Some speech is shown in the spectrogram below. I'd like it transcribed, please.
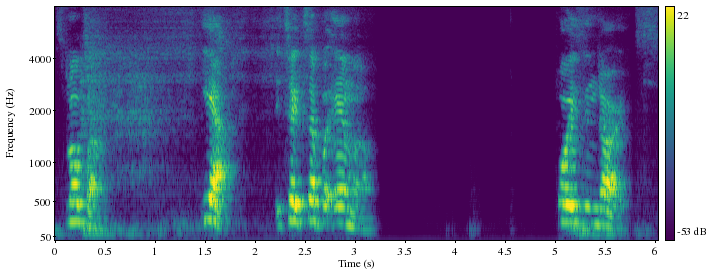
Smoke bomb. Yeah, it takes up a ammo. Poison darts.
